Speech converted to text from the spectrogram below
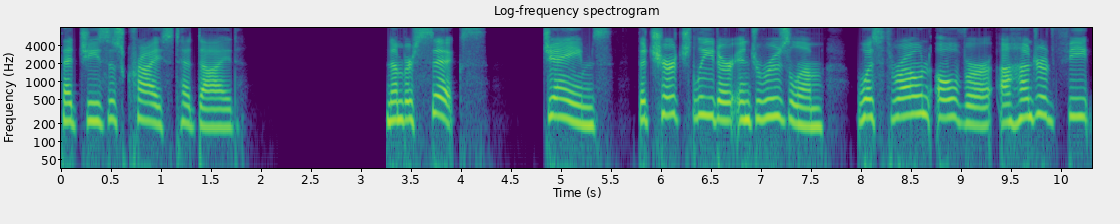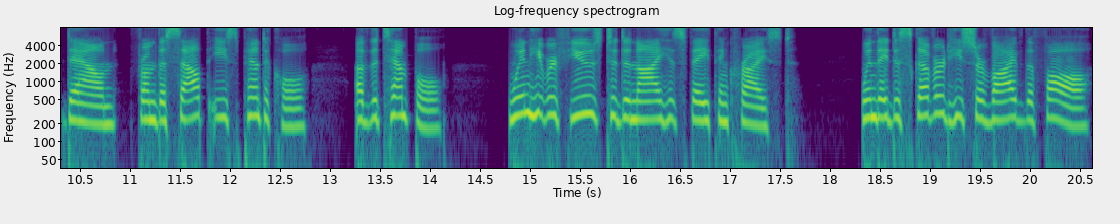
that Jesus Christ had died. Number six, James, the church leader in Jerusalem, was thrown over a hundred feet down from the southeast pentacle of the temple when he refused to deny his faith in Christ. When they discovered he survived the fall,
